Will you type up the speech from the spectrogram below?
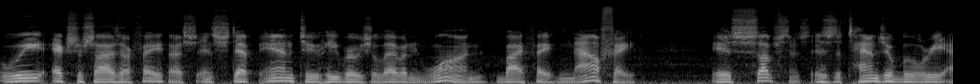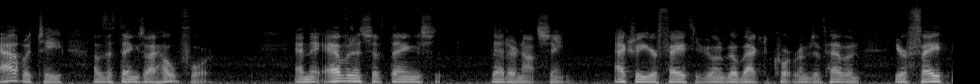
we exercise our faith and step into Hebrews 11:1 by faith. Now faith is substance, is the tangible reality of the things I hope for, and the evidence of things that are not seen. Actually, your faith, if you want to go back to courtrooms of heaven, your faith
